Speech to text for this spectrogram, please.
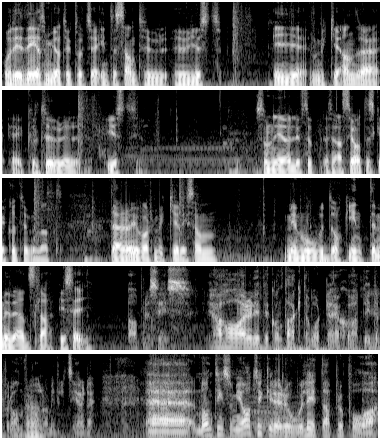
och det är det som jag tyckte var så intressant hur, hur just i mycket andra eh, kulturer, just som ni har lyft upp, alltså, asiatiska kulturen, att där har det ju varit mycket liksom med mod och inte med rädsla i sig. Ja, precis. Jag har lite kontakt där borta. Jag sköt lite på dem för att de är intresserade. Eh, någonting som jag tycker är roligt, apropå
